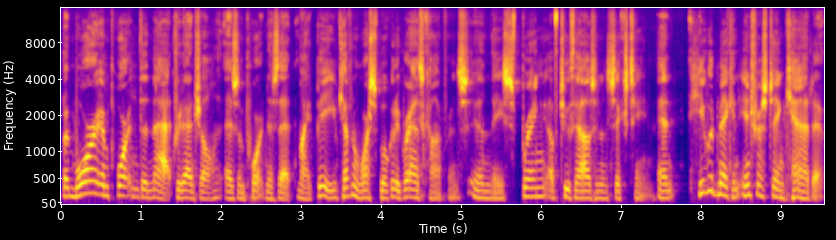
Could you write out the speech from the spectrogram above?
But more important than that credential, as important as that might be, Kevin Warsh spoke at a grants conference in the spring of 2016, and he would make an interesting candidate,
